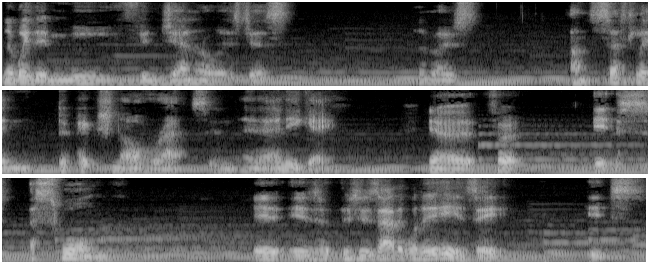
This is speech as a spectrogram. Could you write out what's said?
the way they move in general is just the most unsettling depiction of rats in, in any game. You know, for it's a swarm. It is is exactly what it is. It it's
